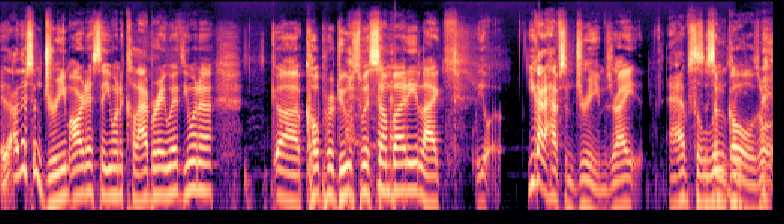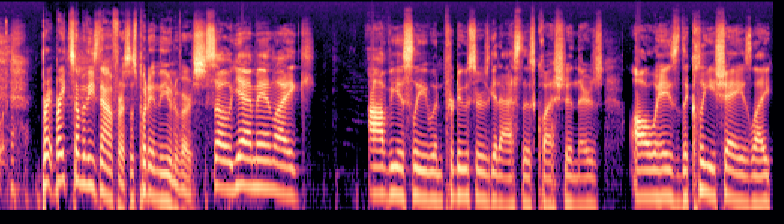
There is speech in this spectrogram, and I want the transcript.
are there some dream artists that you want to collaborate with? You want to uh, co-produce with somebody? like, you, you got to have some dreams, right? Absolutely. Some goals. Break, break some of these down for us. Let's put it in the universe. So yeah, man, like obviously when producers get asked this question, there's always the cliches like,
